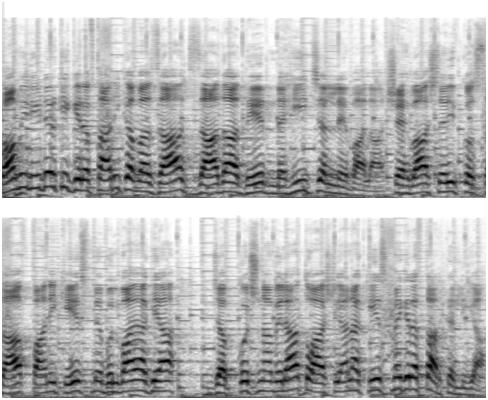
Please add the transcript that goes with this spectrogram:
कौमी लीडर की गिरफ्तारी का मज़ाक ज़्यादा देर नहीं चलने वाला। शहबाज शरीफ को साफ़ पानी केस में बुलवाया गया। जब कुछ न मिला तो आशियाना केस में गिरफ़्तार कर लिया।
